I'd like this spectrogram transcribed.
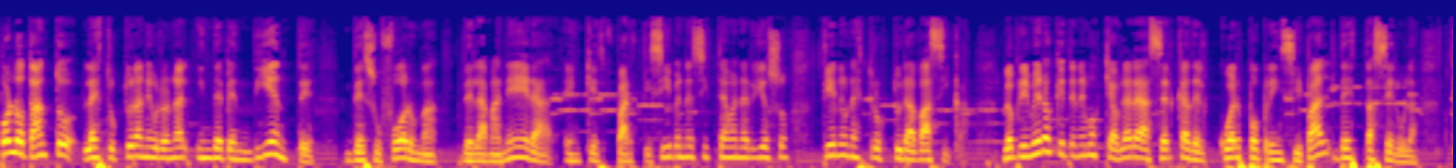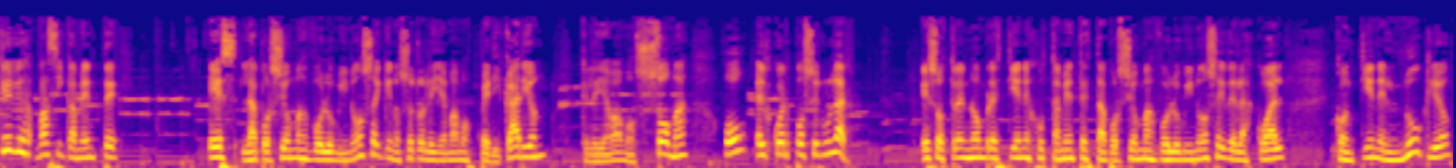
Por lo tanto, la estructura neuronal independiente de su forma, de la manera en que participa en el sistema nervioso, tiene una estructura básica. Lo primero que tenemos que hablar es acerca del cuerpo principal de esta célula, que básicamente es la porción más voluminosa que nosotros le llamamos pericarion, que le llamamos soma, o el cuerpo celular. Esos tres nombres tienen justamente esta porción más voluminosa y de la cual contiene el núcleo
